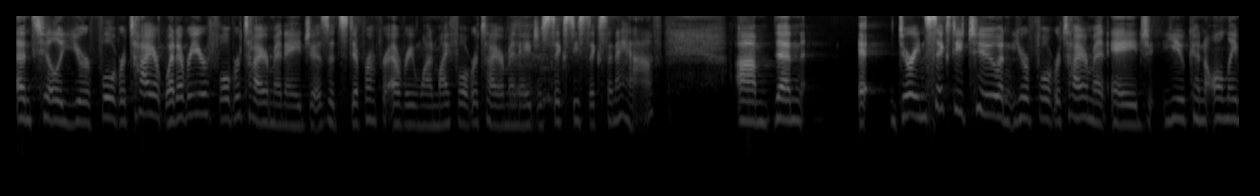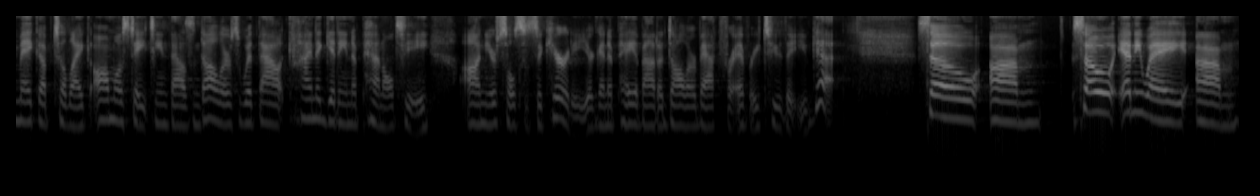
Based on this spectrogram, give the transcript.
until your full retire, whatever your full retirement age is, it's different for everyone. My full retirement age is 66 and a half. Um, then during 62 and your full retirement age, you can only make up to like almost $18,000 without kind of getting a penalty on your Social Security. You're going to pay about a dollar back for every two that you get. So, um, so anyway, um,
